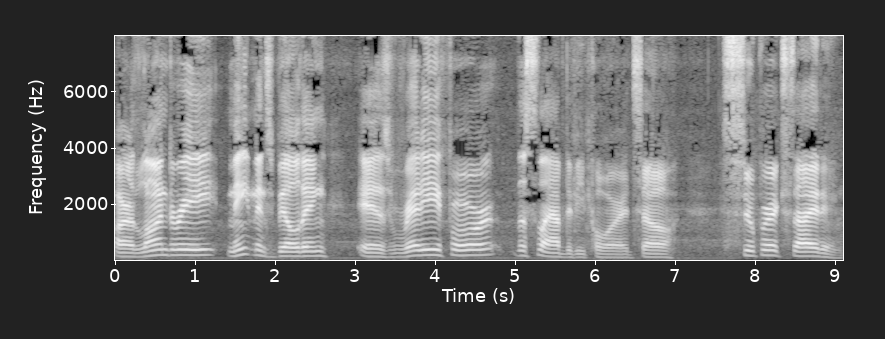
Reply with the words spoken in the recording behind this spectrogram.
our laundry maintenance building is ready for the slab to be poured. So super exciting.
